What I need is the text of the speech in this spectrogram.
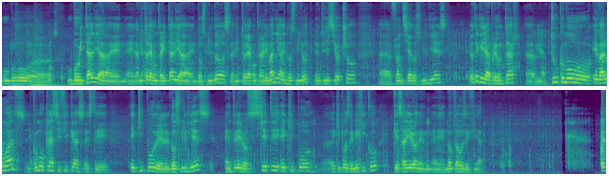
Hubo, uh, hubo Italia, en, la victoria contra Italia en 2002, la victoria contra Alemania en 2018, Francia 2010. Yo te quería preguntar, ¿tú cómo evalúas y cómo clasificas este equipo del 2010 entre los siete equipos, equipos de México que salieron en, octavos de final. Pues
